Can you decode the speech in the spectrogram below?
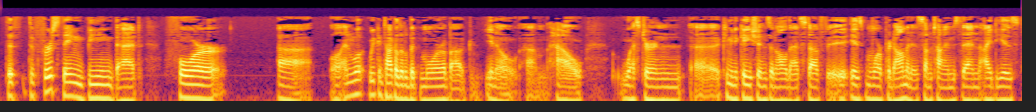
The the first thing being that for uh, well, and we'll, we can talk a little bit more about you know um, how Western uh, communications and all that stuff is more predominant sometimes than ideas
